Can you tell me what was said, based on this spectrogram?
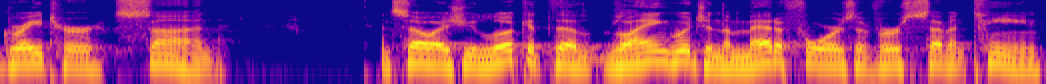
greater son. And so, as you look at the language and the metaphors of verse 17,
